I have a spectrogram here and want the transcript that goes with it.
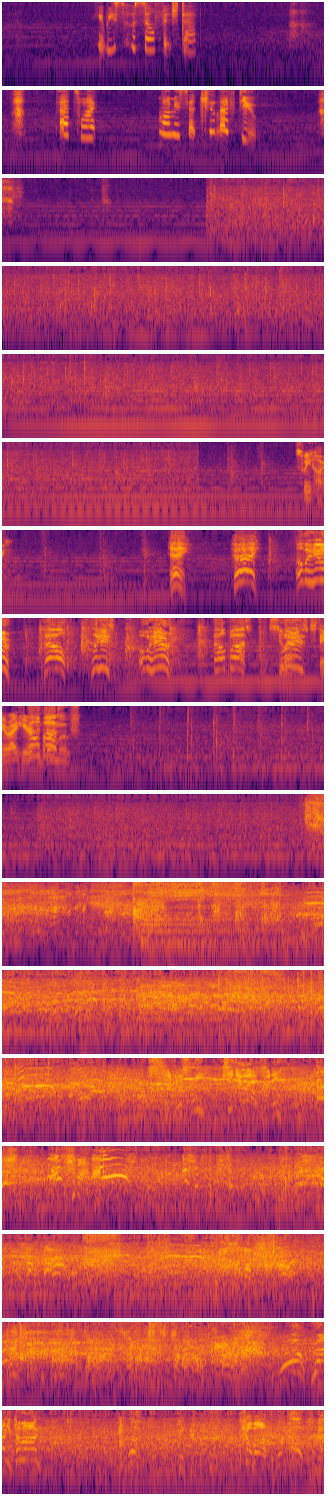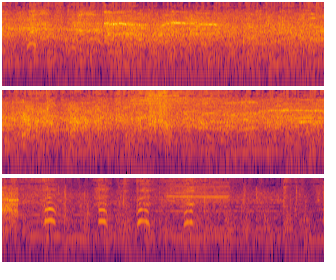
you be so selfish, Dad? That's why Mommy said she left you. Sweetheart. Hey! Hey! Over here! Help! Please! Over here! Help us! Suan, Please! stay right here Help and don't us! move. Seriously? Get your leg, honey. Come on. Whoa! Run! Come on! Come on!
